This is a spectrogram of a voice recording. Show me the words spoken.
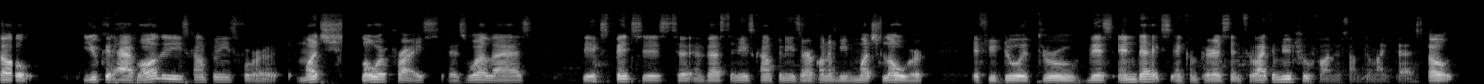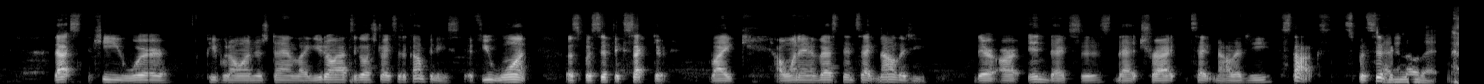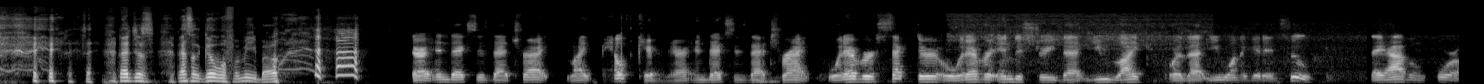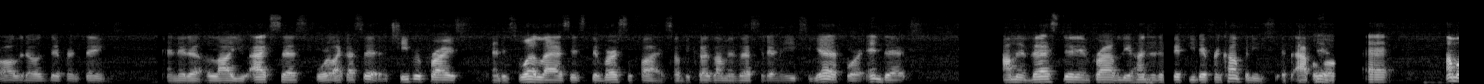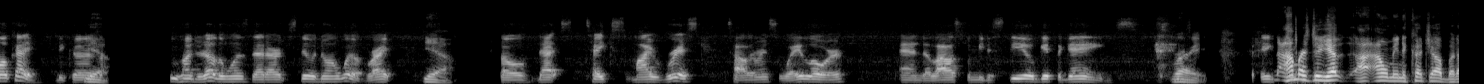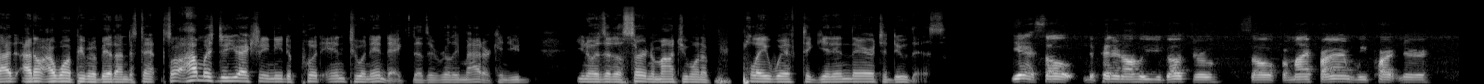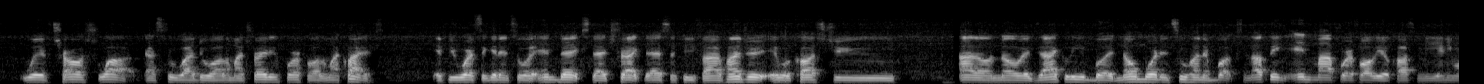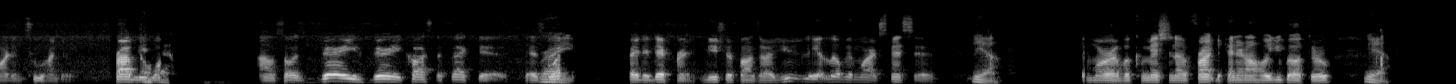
So you could have all of these companies for a much lower price as well as the expenses to invest in these companies are going to be much lower if you do it through this index in comparison to like a mutual fund or something like that. So that's the key where people don't understand. Like you don't have to go straight to the companies. If you want a specific sector, like I want to invest in technology, there are indexes that track technology stocks specifically. I didn't know that. that just that's a good one for me, bro. There are indexes that track like healthcare. There are indexes that mm-hmm. track whatever sector or whatever industry that you like or that you want to get into. They have them for all of those different things. And it'll allow you access for, like I said, a cheaper price and as well as it's diversified. So because I'm invested in an ETF or index, I'm invested in probably 150 different companies. If Apple yeah. goes bad, I'm okay because yeah. 200 other ones that are still doing well, right? Yeah. So that takes my risk tolerance way lower and allows for me to still get the gains. Right. How much do you have? I don't mean to cut you off, but I, I don't. I want people to be able to understand. So, how much do you actually need to put into an index? Does it really matter? Can you, you know, is it a certain amount you want to play with to get in there to do this? Yeah. So, depending on who you go through. So, for my firm, we partner with Charles Schwab. That's who I do all of my trading for for all of my clients if you were to get into an index that tracked the S&P 500, it would cost you I don't know exactly, but no more than 200 bucks. Nothing in my portfolio cost me any more than 200. Probably okay. one. Um, so it's very, very cost effective as right. well. Traded different. Mutual funds are usually a little bit more expensive. Yeah. More of a commission up front, depending on who you go through. Yeah.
